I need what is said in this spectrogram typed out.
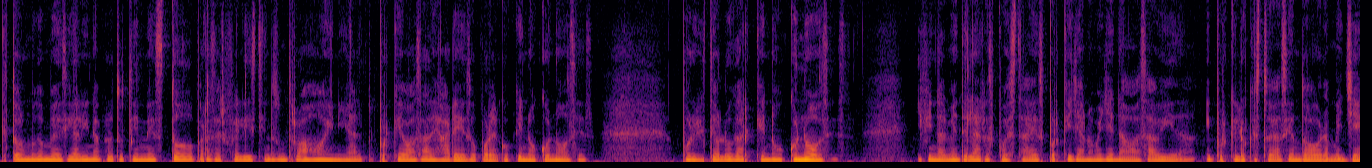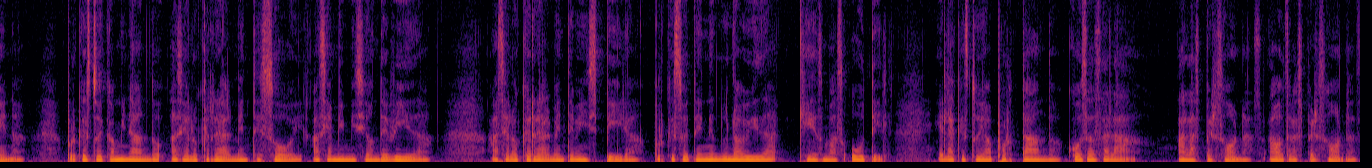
que todo el mundo me decía, Lina, pero tú tienes todo para ser feliz, tienes un trabajo genial, ¿tú por qué vas a dejar eso por algo que no conoces? Por irte a un lugar que no conoces. Y finalmente la respuesta es porque ya no me llenaba esa vida y porque lo que estoy haciendo ahora me llena, porque estoy caminando hacia lo que realmente soy, hacia mi misión de vida, hacia lo que realmente me inspira, porque estoy teniendo una vida que es más útil, en la que estoy aportando cosas a, la, a las personas, a otras personas,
